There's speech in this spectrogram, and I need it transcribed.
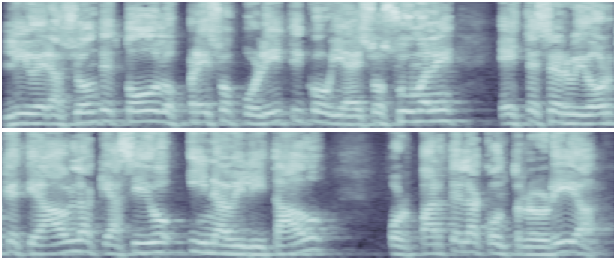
liberación de todos los presos políticos y a eso súmale este servidor que te habla que ha sido inhabilitado por parte de la Contraloría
